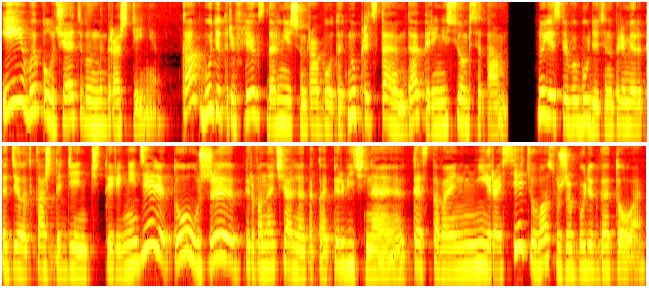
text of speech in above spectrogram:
И вы получаете вознаграждение. Как будет рефлекс в дальнейшем работать? Ну, представим, да, перенесемся там. Ну, если вы будете, например, это делать каждый день 4 недели, то уже первоначальная такая первичная тестовая нейросеть у вас уже будет готова.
